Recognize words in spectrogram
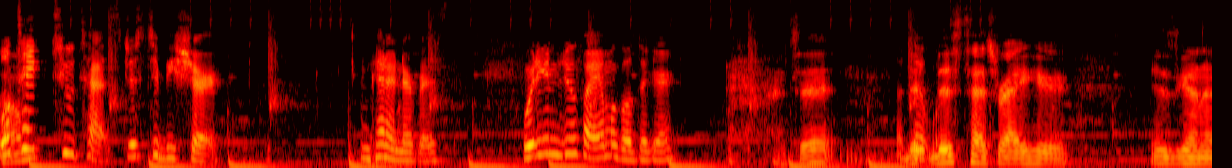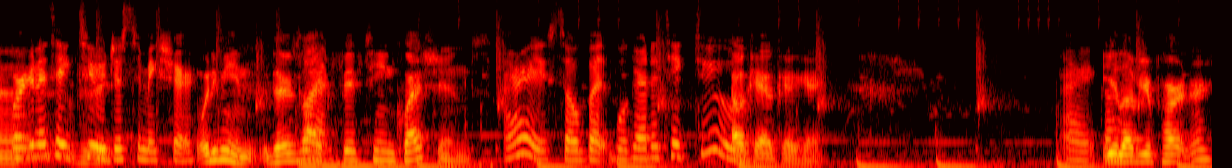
we'll take two tests just to be sure. I'm kind of nervous. What are you gonna do if I am a gold digger? That's it. That's Th- it. This test right here is gonna. We're gonna take two just to make sure. What do you mean? There's Go like ahead. 15 questions. All right, so but we're gonna take two. Okay, okay, okay. All right. You love your partner?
